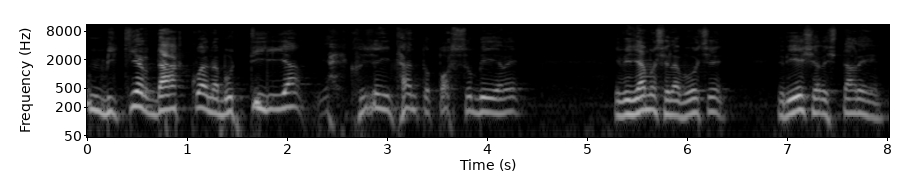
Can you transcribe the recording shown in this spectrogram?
un bicchiere d'acqua, una bottiglia, così ogni tanto posso bere e vediamo se la voce riesce a restare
